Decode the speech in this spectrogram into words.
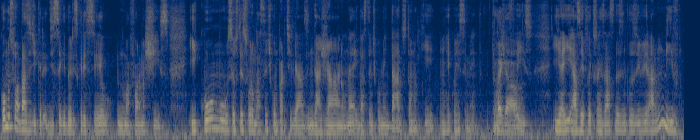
como sua base de, de seguidores cresceu numa forma X e como seus textos foram bastante compartilhados, engajaram, né, e bastante comentados, toma aqui um reconhecimento. Então, que legal. foi isso. E aí as reflexões ácidas, inclusive, viraram um livro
